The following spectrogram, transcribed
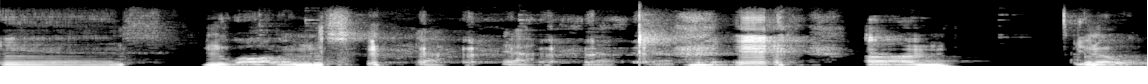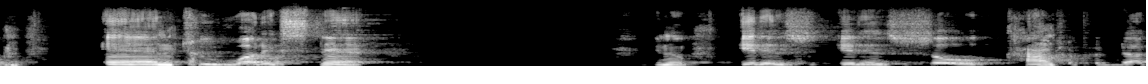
in New Orleans. Yeah, yeah, yeah, and, um, you know, and to what extent, you know, it is it is so counterproductive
